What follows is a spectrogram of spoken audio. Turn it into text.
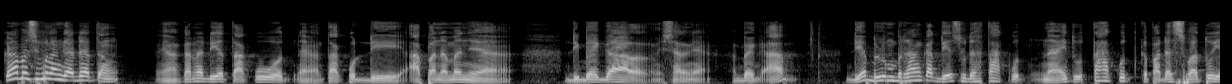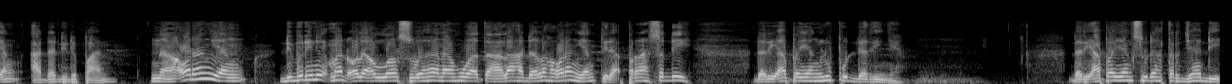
kenapa si fulan nggak datang? Ya, karena dia takut. Nah, takut di apa namanya? dibegal misalnya. Backup dia belum berangkat dia sudah takut. Nah, itu takut kepada sesuatu yang ada di depan. Nah, orang yang diberi nikmat oleh Allah Subhanahu wa taala adalah orang yang tidak pernah sedih dari apa yang luput darinya. Dari apa yang sudah terjadi.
